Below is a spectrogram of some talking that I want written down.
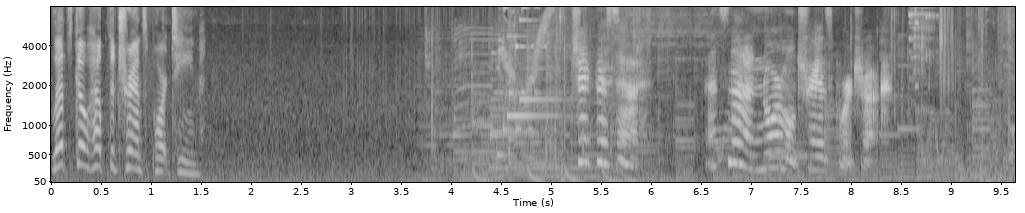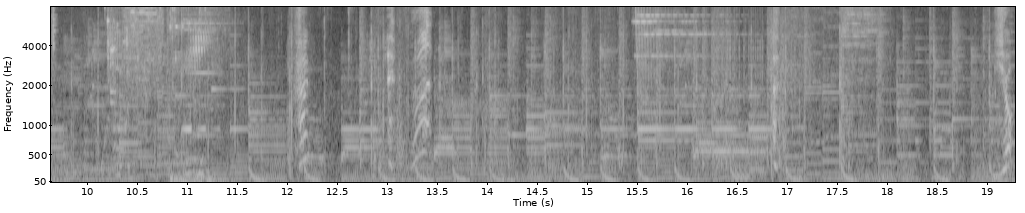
let's go help the transport team. Check this out. That's not a normal transport truck. Yup.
